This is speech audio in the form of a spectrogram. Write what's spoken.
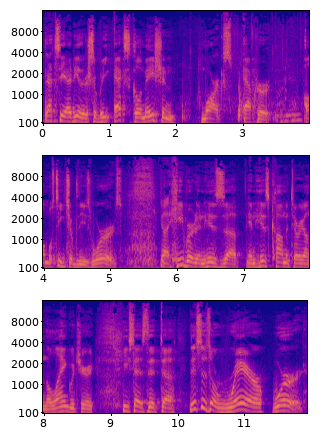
that's the idea. There should be exclamation marks after almost each of these words. Uh, Hiebert, in his, uh, in his commentary on the language here, he says that uh, this is a rare word.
